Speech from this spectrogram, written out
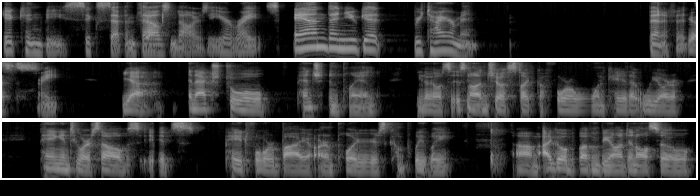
it can be six seven thousand dollars a year right? And then you get retirement benefits yes. right yeah an actual pension plan you know it's, it's not just like a 401k that we are paying into ourselves it's paid for by our employers completely um, I go above and beyond and also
